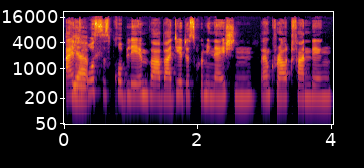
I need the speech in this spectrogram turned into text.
Ein ja. großes Problem war bei Dear Discrimination, beim Crowdfunding,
